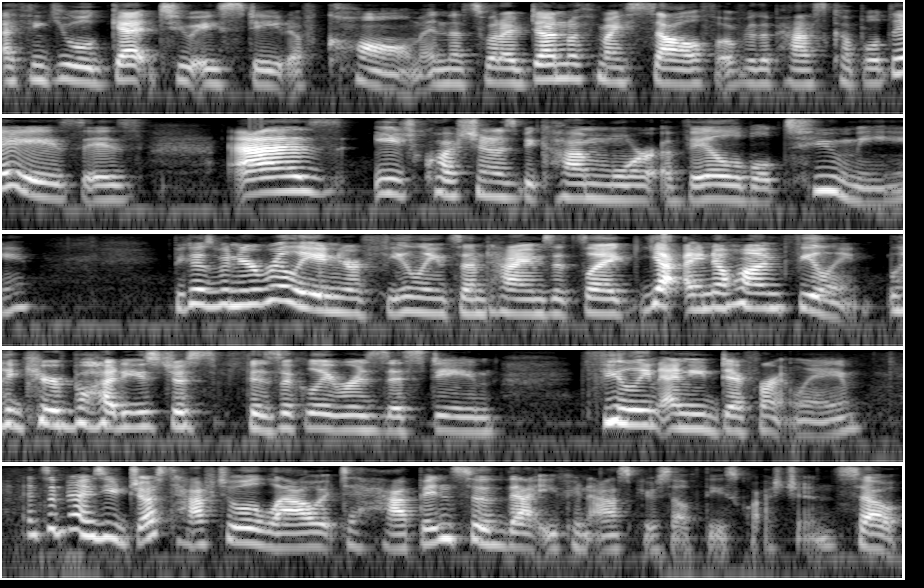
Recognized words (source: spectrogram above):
I think you will get to a state of calm. And that's what I've done with myself over the past couple days is as each question has become more available to me, because when you're really in your feelings sometimes it's like yeah i know how i'm feeling. Like your body's just physically resisting feeling any differently. And sometimes you just have to allow it to happen so that you can ask yourself these questions. So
